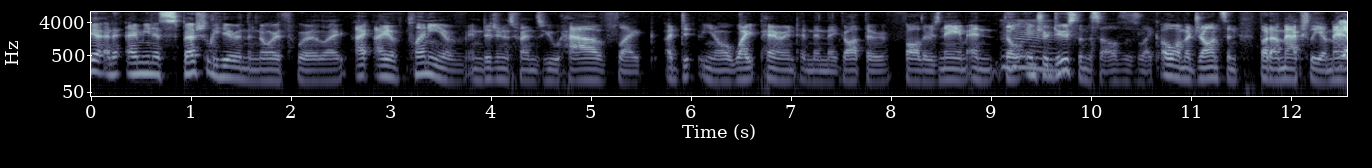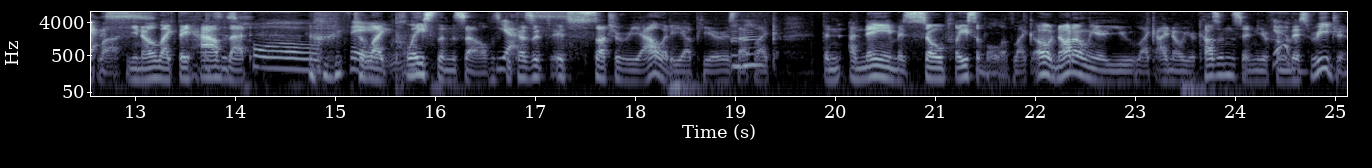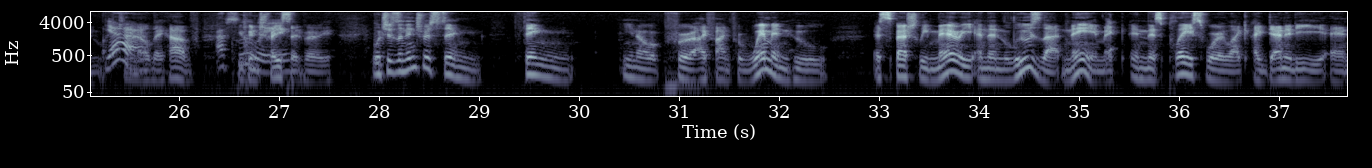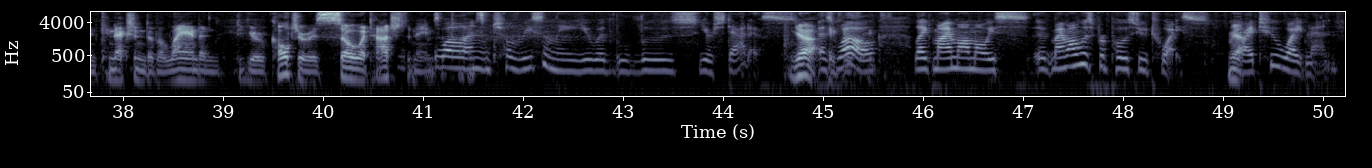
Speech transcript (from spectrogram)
Yeah, and I mean, especially here in the north, where like I, I have plenty of indigenous friends who have like a you know a white parent, and then they got their father's name, and they'll Mm-hmm. introduce themselves as like, oh, I'm a Johnson, but I'm actually a Mantla. Yes. You know, like they have that to like place themselves because it's Mm-hmm. it's such a reality up here is that like the a name is so placeable of like oh not only are you like I know your cousins and you're from Yeah. this region like you Yeah. know they have Absolutely. you can trace it very which is an interesting thing you know for I find for women who especially marry and then lose that name in this place where like identity and connection to the land and your culture is so attached to names Well, until recently, you would lose your status. Yeah, As exactly. well. Like my mom always, my mom was proposed to twice Yeah. by two white men,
